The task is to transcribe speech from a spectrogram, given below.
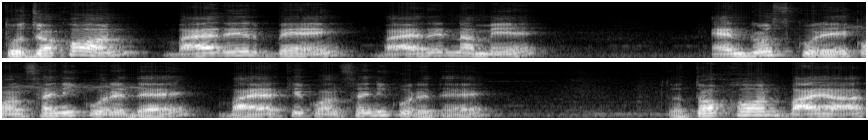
তো যখন বায়ারের ব্যাংক বায়ারের নামে অ্যান্ড্রোস করে কনসাইনি করে দেয়, বায়ারকে কনসাইনি করে দেয়, তো তখন বায়ার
